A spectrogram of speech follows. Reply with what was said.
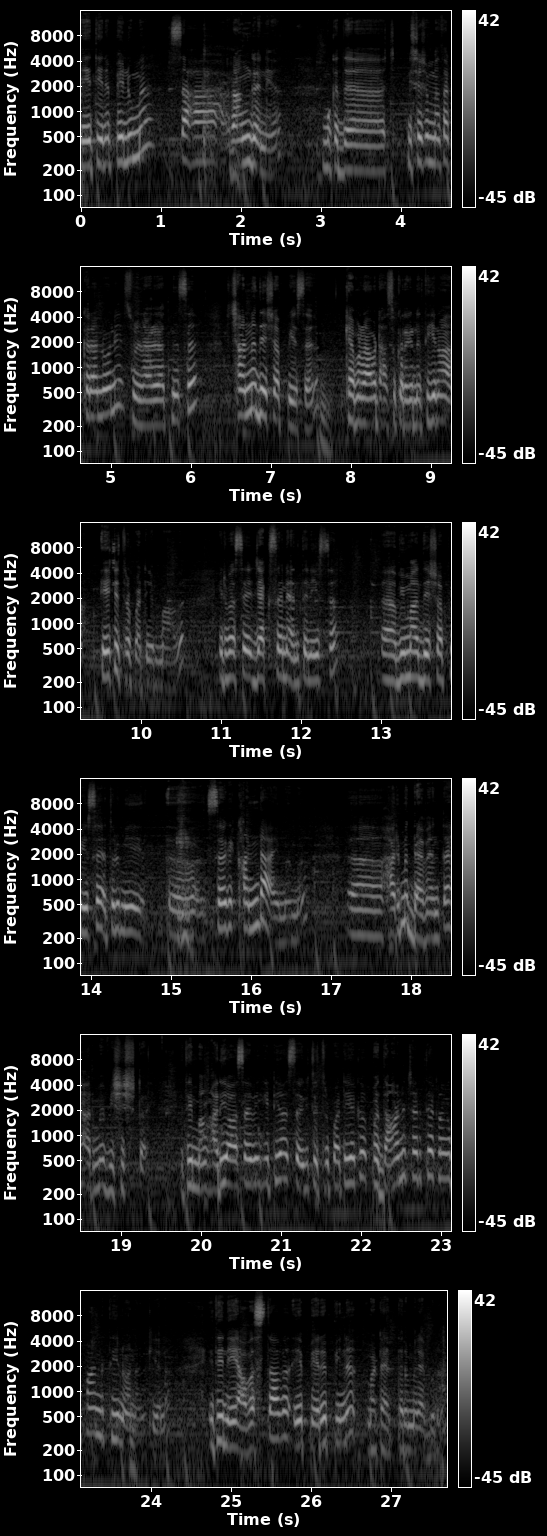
ඒ තියෙන පෙනුම සහ රංගනය මොකද විශේෂ මතක් කරන්න ඕනේ සුනිනාරත්නස චන්න දේශප්‍රියස කැමරාවට හසු කරගෙන තියෙනවා ඒ චිත්‍රපටයෙන් මාව. ඉට පස්සේ ජැක්සන් ඇන්තනිස විමා දේශප්‍රියස ඇතුළ මේ සර්ගේ කණ්ඩායමම හරිම දැවන්තයි හරිම විශිෂ්ටයි. ඉතින් මං හරි ආසාවෙන් හිටිය සර්ග චිත්‍රපටයක ප්‍රධාන චරිතයක් රඟපාන්න තියෙනවනම් කියලා. ඉතින් ඒ අවස්ථාව ඒ පෙරපින මට ඇත්තරම ලැබුණා.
